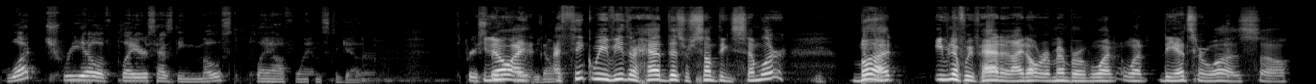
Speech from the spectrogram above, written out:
What trio of players has the most playoff wins together? It's pretty. You know, I you I think we've either had this or something similar, mm-hmm. but even if we've had it, I don't remember what what the answer was. So,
